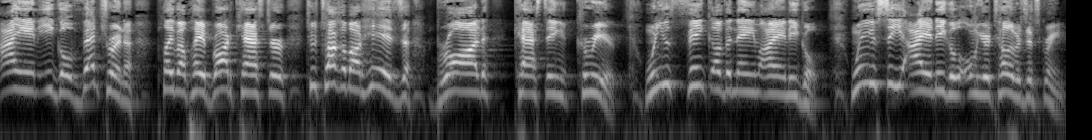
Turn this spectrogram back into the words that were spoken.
Ian Eagle veteran play-by-play broadcaster to talk about his broadcasting career. When you think of the name Ian Eagle, when you see Ian Eagle on your television screen,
